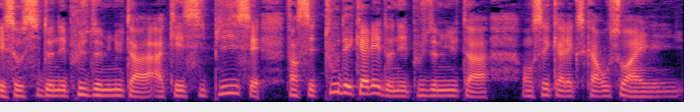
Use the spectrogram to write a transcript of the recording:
Et c'est aussi donner plus de minutes à, à KCP. C'est enfin c'est tout décalé, donner plus de minutes à. On sait qu'Alex Caruso a une,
